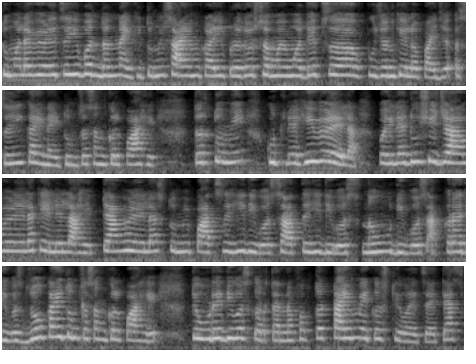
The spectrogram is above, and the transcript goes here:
तुम्हाला वेळेचंही बंधन नाही की तुम्ही सायंकाळी प्रदोष समयमध्येच पूजन केलं पाहिजे असंही काही नाही. तुमचा संकल्प आहे. तर तुम्ही कुठल्याही वेळेला पहिल्या दिवशी ज्या वेळेला केलेला आहे त्या वेळेलाच तुम्ही पाचही दिवस सातही दिवस नऊ दिवस अकरा दिवस जो काही तुमचा संकल्प आहे तेवढे दिवस करताना फक्त टाइम एकच ठेवायचा आहे. त्याच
